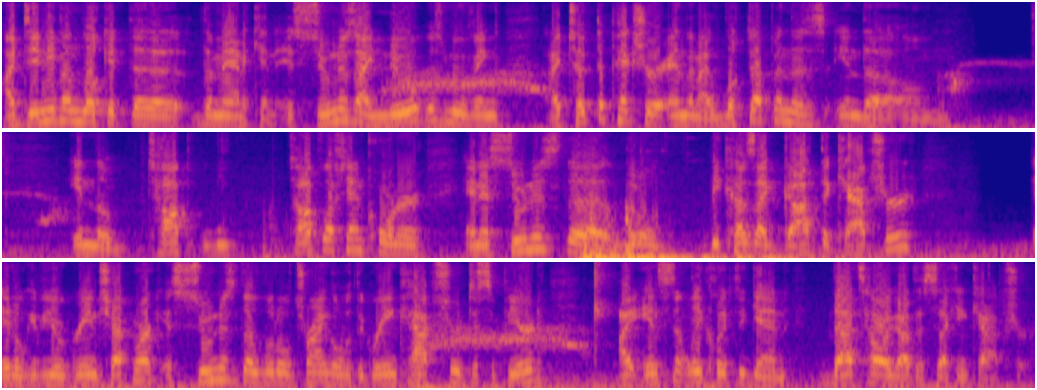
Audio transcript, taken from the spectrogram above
I didn't even look at the the mannequin. As soon as I knew it was moving, I took the picture and then I looked up in the in the um in the top top left hand corner. And as soon as the little because I got the capture, it'll give you a green check mark. As soon as the little triangle with the green capture disappeared, I instantly clicked again. That's how I got the second capture.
